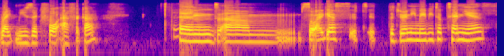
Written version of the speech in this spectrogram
write music for Africa and um, so I guess it, it, the journey maybe took ten years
